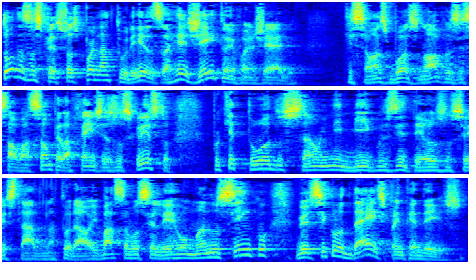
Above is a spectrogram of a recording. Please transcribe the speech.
Todas as pessoas, por natureza, rejeitam o Evangelho, que são as boas novas de salvação pela fé em Jesus Cristo, porque todos são inimigos de Deus no seu estado natural. E basta você ler Romanos 5, versículo 10 para entender isso.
